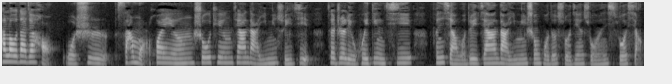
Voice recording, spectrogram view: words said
Hello，大家好，我是 Summer，欢迎收听加拿大移民随记。在这里，我会定期分享我对加拿大移民生活的所见所闻所想。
